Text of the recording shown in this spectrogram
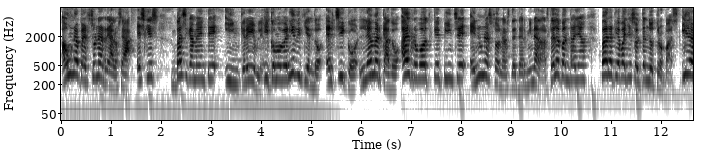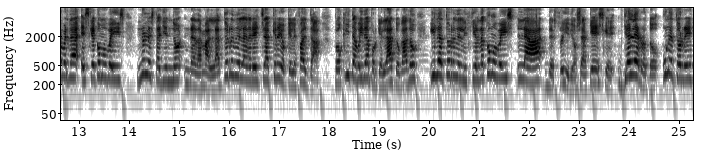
a una persona real O sea, es que es básicamente increíble. Y como venía diciendo, el chico le ha marcado al robot que pinche en unas zonas determinadas de la pantalla Para que vaya soltando tropas. Y la verdad es que como veis, no le está yendo nada mal. La torre de la derecha creo que le falta poquita vida porque la ha tocado Y la torre de la izquierda, como veis, la ha destruido. O sea que es que ya le ha roto una torre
